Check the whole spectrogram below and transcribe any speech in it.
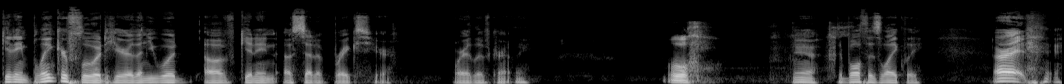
getting blinker fluid here than you would of getting a set of brakes here, where I live currently. Oh. Yeah, they're both as likely. All right.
